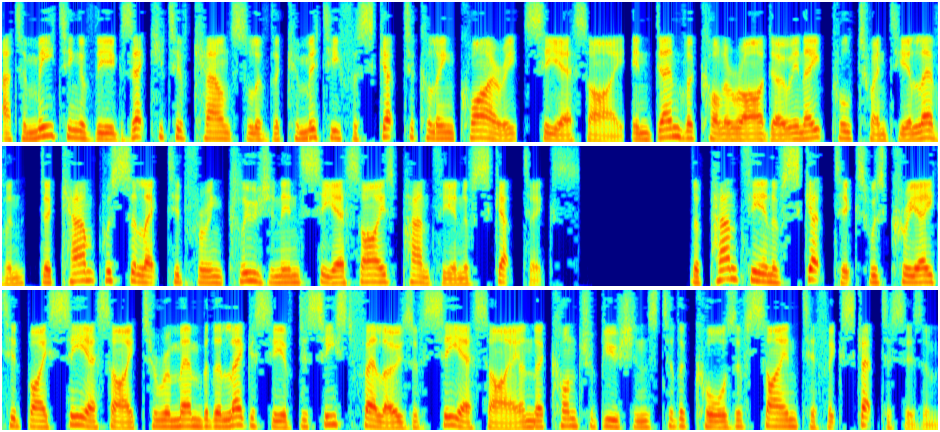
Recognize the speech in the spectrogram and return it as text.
at a meeting of the Executive Council of the Committee for Skeptical Inquiry CSI in Denver, Colorado in April 2011. De Camp was selected for inclusion in CSI's Pantheon of Skeptics. The Pantheon of Skeptics was created by CSI to remember the legacy of deceased fellows of CSI and their contributions to the cause of scientific skepticism.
